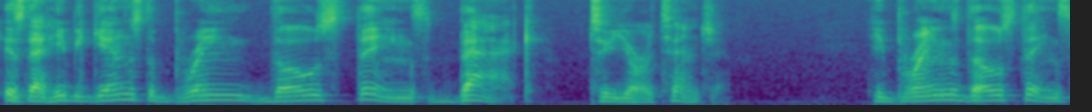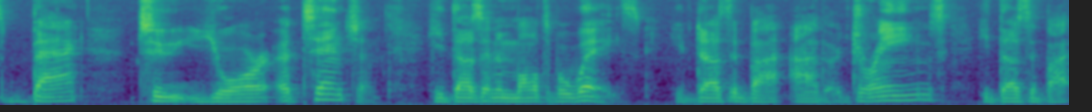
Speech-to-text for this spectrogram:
is that He begins to bring those things back to your attention. He brings those things back to your attention. He does it in multiple ways. He does it by either dreams, he does it by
